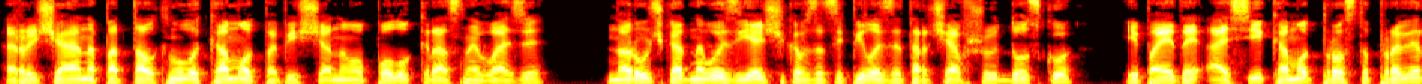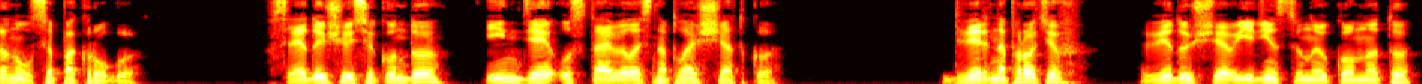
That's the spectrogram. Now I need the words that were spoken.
Рыча она подтолкнула комод по песчаному полу красной вазе, но ручка одного из ящиков зацепилась за торчавшую доску, и по этой оси комод просто провернулся по кругу. В следующую секунду Индия уставилась на площадку. Дверь напротив, ведущая в единственную комнату,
